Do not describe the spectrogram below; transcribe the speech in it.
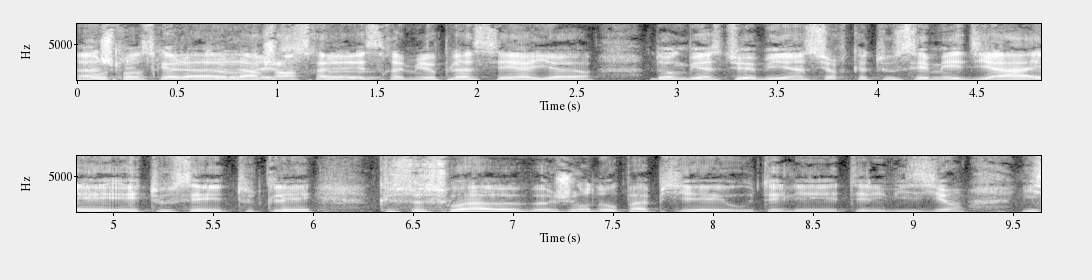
Hein, je pense que la- l'argent serait, euh, serait mieux placé ailleurs. Donc bien, sûr- bien sûr que tous ces médias et, et tous ces, toutes les, que ce soit euh, journaux papier ou télé, télévision, ils,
